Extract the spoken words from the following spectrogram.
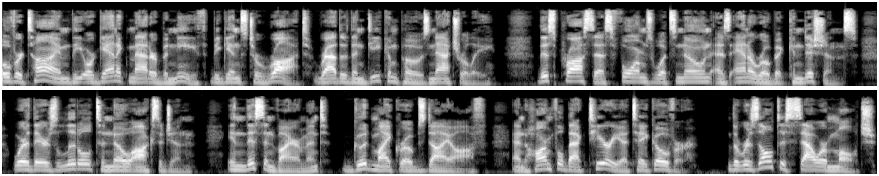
Over time, the organic matter beneath begins to rot rather than decompose naturally. This process forms what's known as anaerobic conditions, where there's little to no oxygen. In this environment, good microbes die off, and harmful bacteria take over. The result is sour mulch,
